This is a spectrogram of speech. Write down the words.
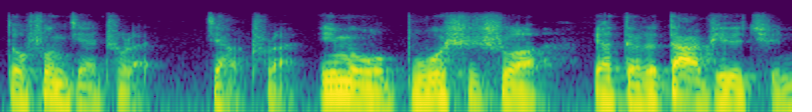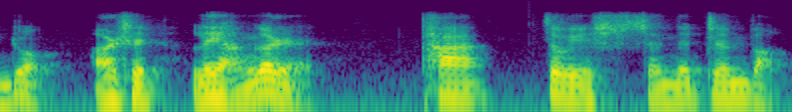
都奉献出来，讲出来？因为我不是说要得了大批的群众，而是两个人，他作为神的珍宝，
